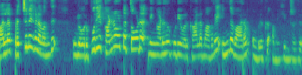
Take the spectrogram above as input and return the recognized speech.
பல பிரச்சனைகளை வந்து உங்களை ஒரு புதிய கண்ணோட்டத்தோட நீங்க அணுகக்கூடிய ஒரு காலமாகவே இந்த வாரம் உங்களுக்கு அமைகின்றது.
